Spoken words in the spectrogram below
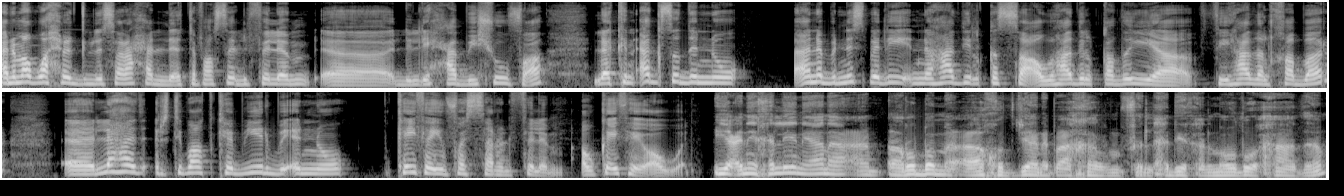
أنا ما أبغى أحرق بصراحه تفاصيل الفيلم آه للي حاب يشوفه، لكن أقصد إنه أنا بالنسبة لي أن هذه القصة أو هذه القضية في هذا الخبر آه، لها ارتباط كبير بأنه كيف يفسر الفيلم أو كيف يؤول؟ يعني خليني أنا ربما آخذ جانب آخر في الحديث عن الموضوع هذا.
